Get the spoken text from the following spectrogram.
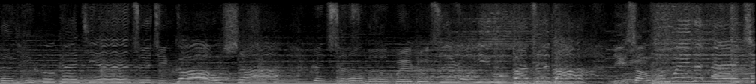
了以后看见自己够傻，人怎么会如此容易无法自拔？一场无谓的爱情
